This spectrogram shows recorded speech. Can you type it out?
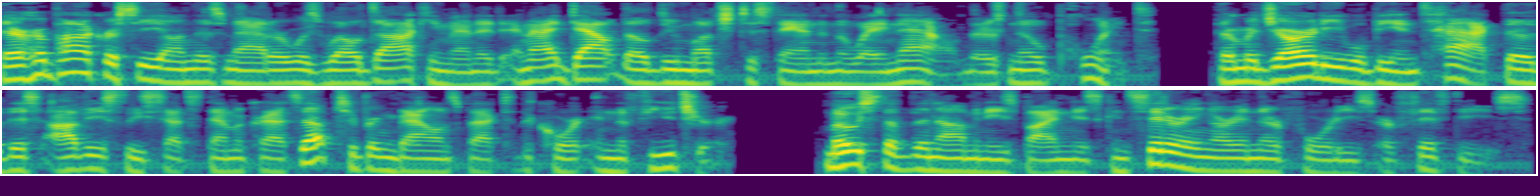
Their hypocrisy on this matter was well documented, and I doubt they'll do much to stand in the way now. There's no point. Their majority will be intact, though this obviously sets Democrats up to bring balance back to the court in the future. Most of the nominees Biden is considering are in their 40s or 50s.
